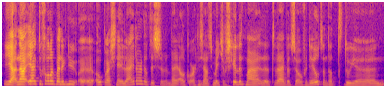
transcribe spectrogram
Ja, nou ja, toevallig ben ik nu eh, eh, operationeel leider. Dat is eh, bij elke organisatie een beetje verschillend, maar het, wij hebben het zo verdeeld. En dat doe je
